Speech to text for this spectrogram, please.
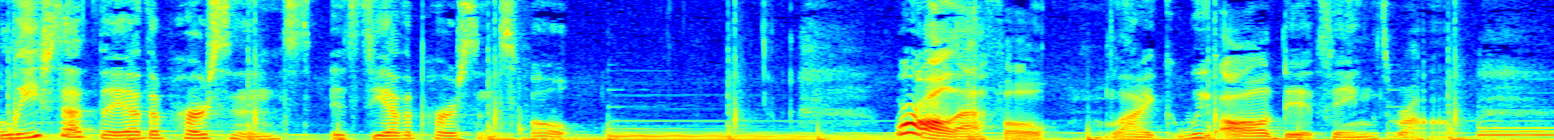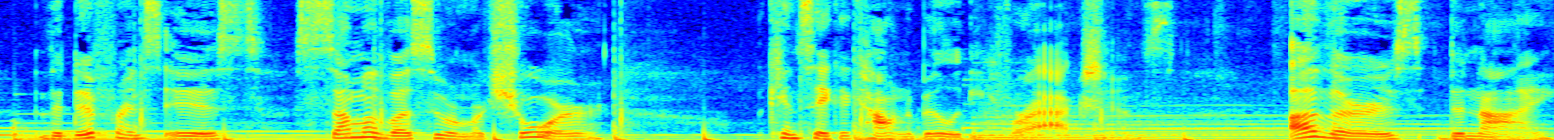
beliefs that the other person's it's the other person's fault. We're all at fault. Like we all did things wrong. The difference is some of us who are mature can take accountability for our actions. Others deny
